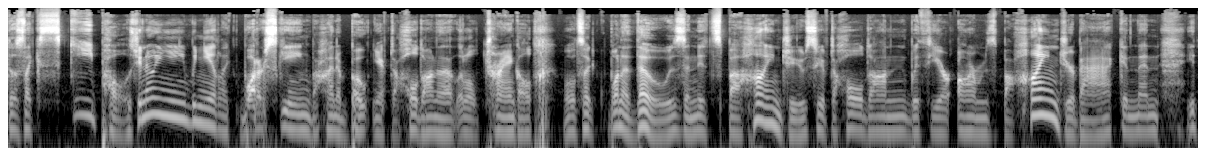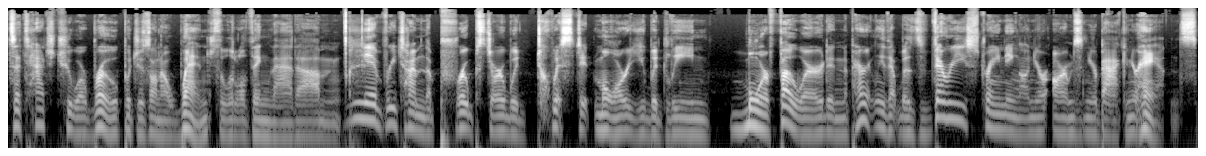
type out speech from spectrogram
those like ski poles. You know when you when you like water skiing behind a boat and you have to hold on to that little triangle. Well, it's like one of those, and it's behind you, so you have to hold on with your arms behind your back, and then it's attached to a rope, which is on a wench, the little thing that um every time the Probster would twist it more, you would lean more forward, and apparently that was very straining on your arms and your back and your hands.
